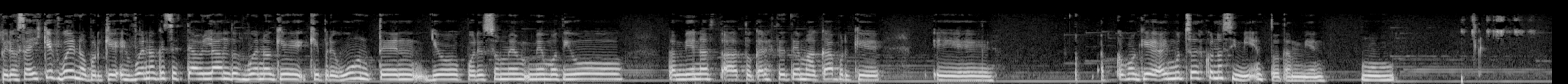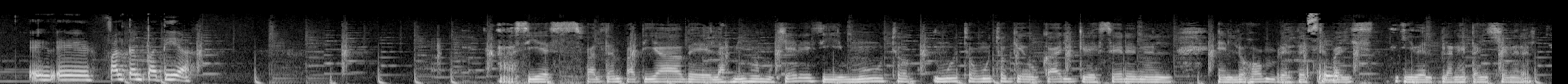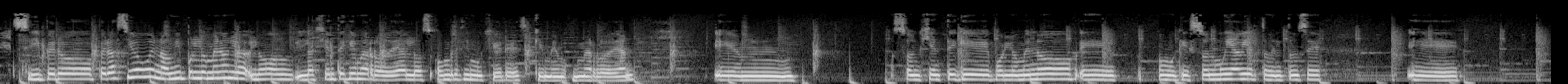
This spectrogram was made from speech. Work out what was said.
pero sabéis que es bueno, porque es bueno que se esté hablando, es bueno que, pregunten. Yo por eso me, me motivó también a, tocar este tema acá, porque eh, como que hay mucho desconocimiento también. Eh, falta empatía. Así es, falta empatía de las mismas mujeres y mucho, mucho, mucho que educar y crecer en, el, en los hombres de este país y del planeta en general. Sí, pero, pero ha sido bueno. A mí por lo menos la gente que me rodea, los hombres y mujeres que me, me rodean, em, son gente que por lo menos eh, como que son muy abiertos. Entonces, eh,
